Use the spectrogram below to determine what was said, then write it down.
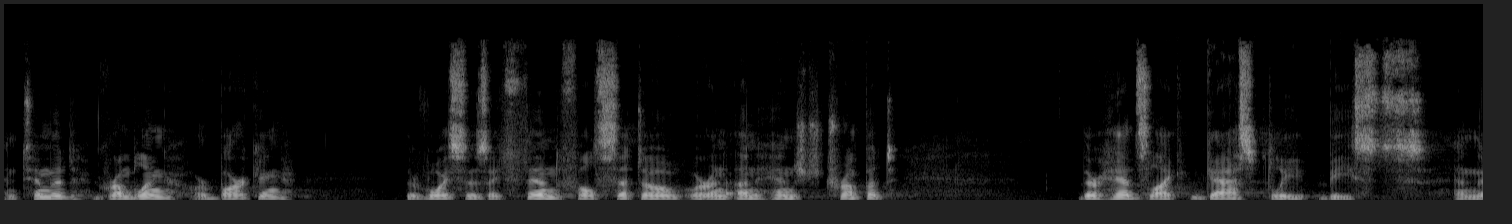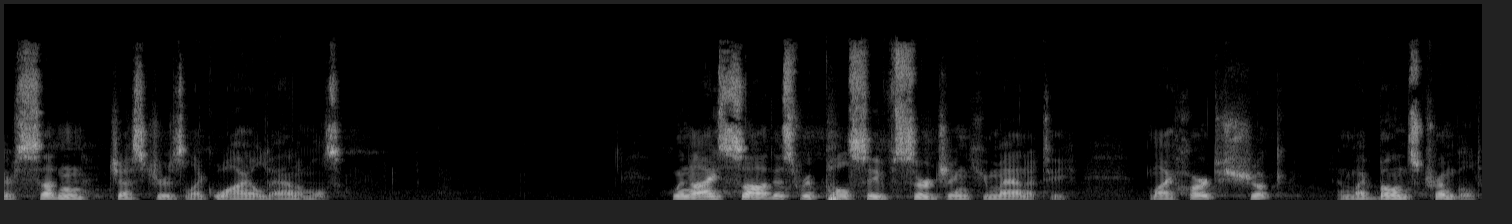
and timid, grumbling or barking, their voices a thin falsetto or an unhinged trumpet, their heads like ghastly beasts, and their sudden gestures like wild animals. When I saw this repulsive, surging humanity, my heart shook and my bones trembled.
